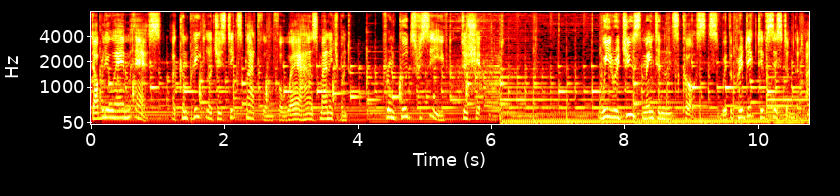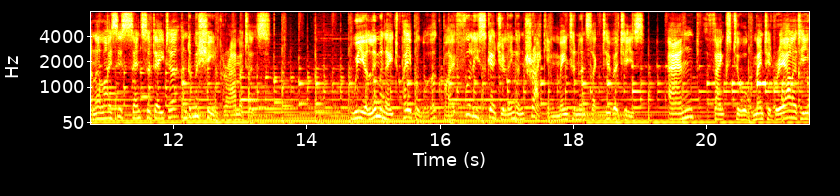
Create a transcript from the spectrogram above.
WMS, a complete logistics platform for warehouse management, from goods received to shipment. We reduce maintenance costs with a predictive system that analyzes sensor data and machine parameters. We eliminate paperwork by fully scheduling and tracking maintenance activities. And, thanks to augmented reality,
